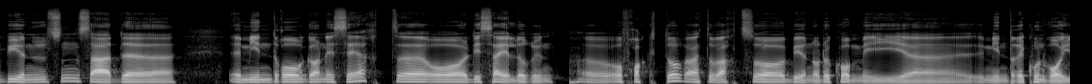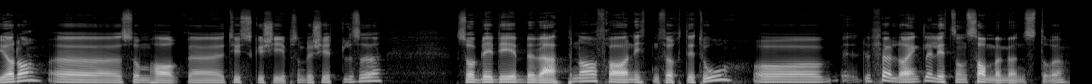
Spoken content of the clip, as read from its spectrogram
begynnelsen så er det mindre organisert, og de seiler rundt og frakter. Etter hvert så begynner det å komme i mindre konvoier, da, som har tyske skip som beskyttelse. Så blir de bevæpna fra 1942, og du følger egentlig litt sånn samme mønsteret.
